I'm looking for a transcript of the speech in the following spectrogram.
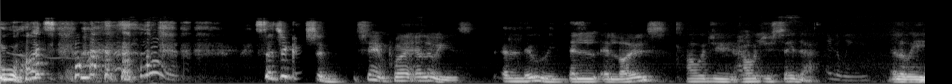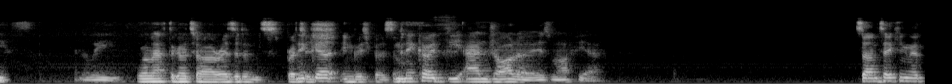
What? Such a question. Shame, poor Eloise. Eloise. El- Eloise? How would you how would you say that? Eloise. Eloise. We'll have to go to our resident British Nico- English person. Nico D'Angelo is mafia. So I'm taking the.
